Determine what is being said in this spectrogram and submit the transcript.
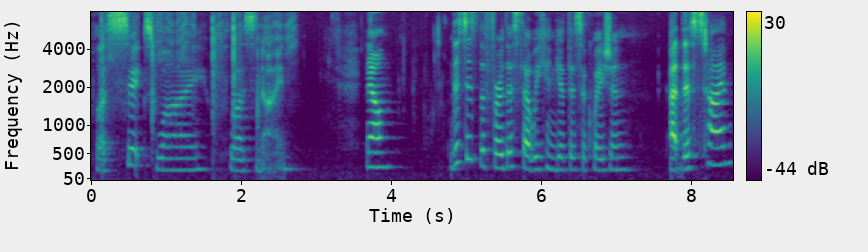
plus 6y plus 9. Now, this is the furthest that we can get this equation at this time.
